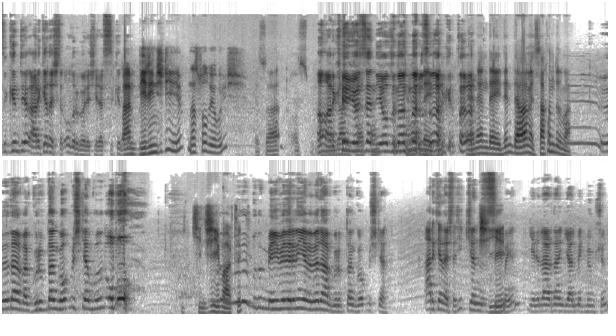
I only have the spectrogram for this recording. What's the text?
Sıkıntı yok arkadaşlar olur böyle şeyler sıkıntı yok. Ben birinciyim. Nasıl oluyor bu iş? E, Suat. Aa, arkayı görsen niye olduğunu anlarsın öndeydin. arka taraf. En öndeydin. Devam et. Sakın durma. Evet abi bak gruptan kopmuşken bunun obo. İkinciyim artık. Bunun, meyvelerini ye Mehmet abi gruptan kopmuşken. Arkadaşlar hiç canınızı Çiğ. sıkmayın. Gerilerden gelmek mümkün.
